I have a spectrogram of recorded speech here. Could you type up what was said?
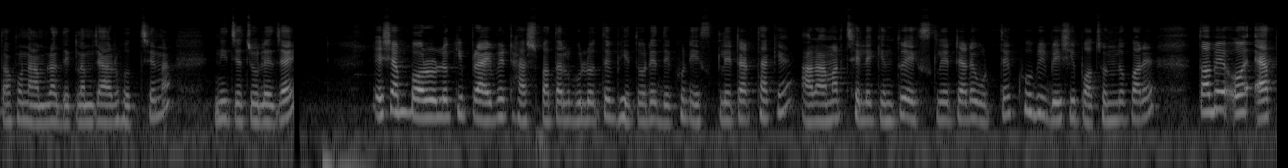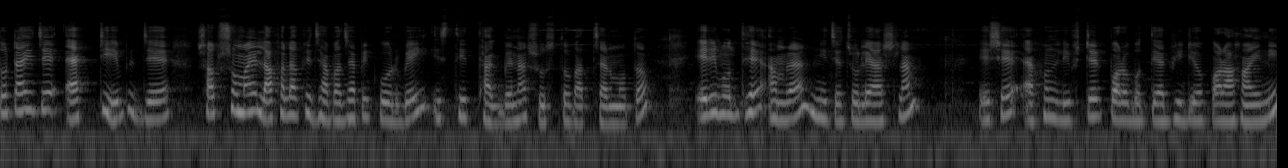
তখন আমরা দেখলাম যে আর হচ্ছে না, নিচে চলে যাই এসব বড়লোকি প্রাইভেট হাসপাতালগুলোতে ভেতরে দেখুন এক্সকেলেটার থাকে, আর আমার ছেলে কিন্তু এক্সকেলেটারে উঠতে খুবই বেশি পছন্দ করে। তবে ও এতটাই যে অ্যাক্টিভ যে সব সময় লাফালাফি, ঝাপাঝাপি করবেই, স্থির থাকবে না সুস্থ বাচ্চার মতো। এরই মধ্যে আমরা নিচে চলে আসলাম। এসে এখন লিফটের পরবর্তী আর ভিডিও করা হয়নি।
